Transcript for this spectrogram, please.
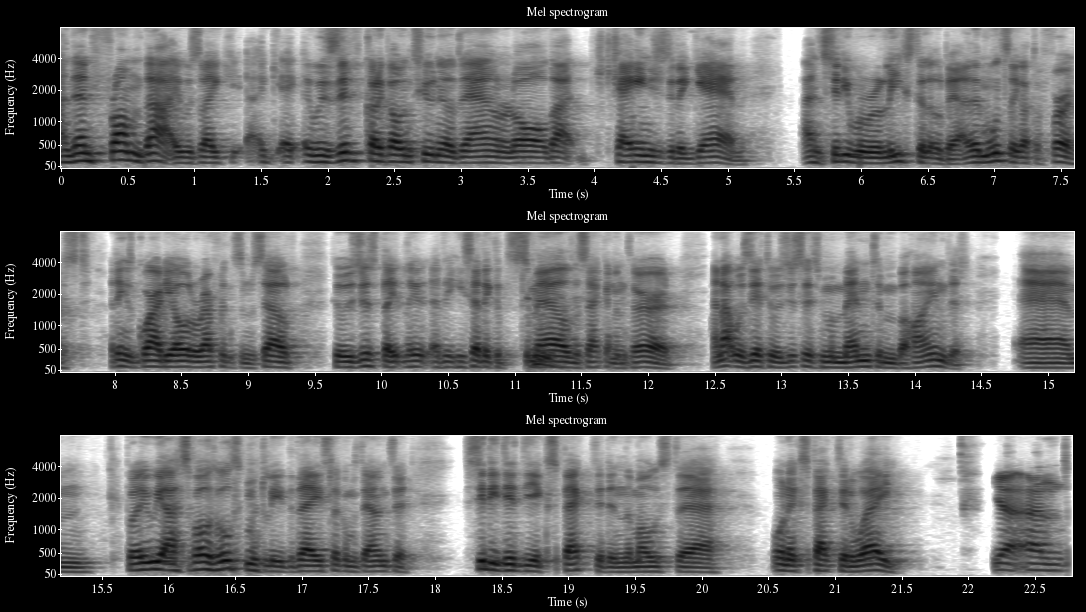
And then from that, it was like it was as if kind of going 2 0 down and all that changed it again. And City were released a little bit. And then once they got the first, I think it's Guardiola referenced himself. It was just like he said they could smell the second and third. And that was it. There was just this momentum behind it. Um, but I suppose ultimately the day still comes down to City did the expected in the most uh, unexpected way. Yeah, and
